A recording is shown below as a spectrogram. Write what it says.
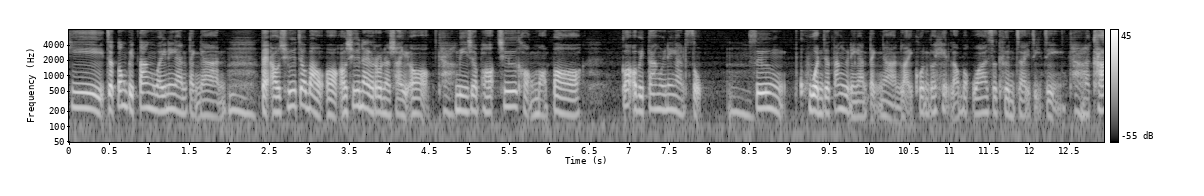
ที่จะต้องไปตั้งไว้ในงานแต่งงานอืมแต่เอาชื่อเจ้าบ่าวออกเอาชื่อนายรณชัยออกค่ะมีเฉพาะชื่อของหมอปอ ก็เอาไปตั้งไว้ในงานศพอืมซึ่งควรจะตั้งอยู่ในงานแต่งงาน หลายคนก็เห็นแล้วบอกว่าสะเทือนใจจริงค่ะๆนะคะ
